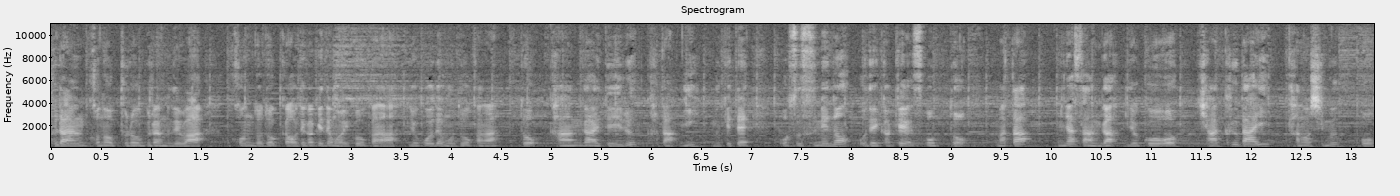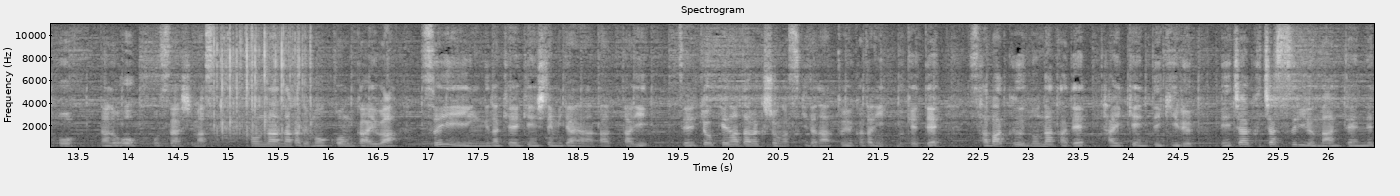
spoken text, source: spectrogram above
普段このプログラムでは今度どっかお出かけでも行こうかな旅行でもどうかなと考えている方に向けておすすめのお出かけスポットまた皆さんが旅行を100倍楽しむ方法などをお伝えします。そんな中でも今回はスリリングな経験してみたいなだったり絶叫系のアトラクションが好きだなという方に向けて砂漠の中で体験できるめちゃくちゃスリル満点で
